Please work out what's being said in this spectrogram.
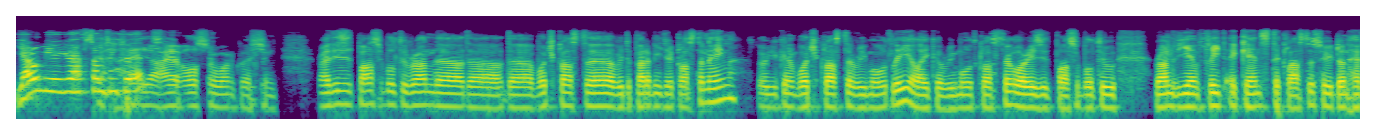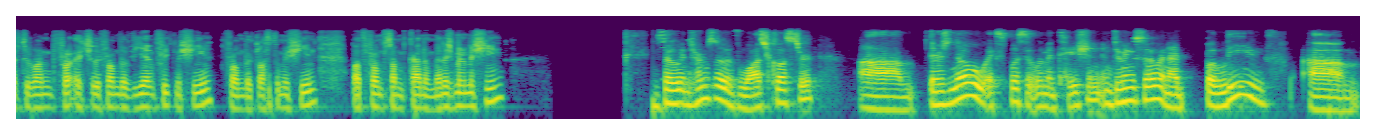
Jaromir, you have something yeah, to add? Yeah, I have also one question. Right, is it possible to run the, the, the watch cluster with the parameter cluster name? So you can watch cluster remotely, like a remote cluster, or is it possible to run VM Fleet against the cluster so you don't have to run for actually from the VM Fleet machine, from the cluster machine, but from some kind of management machine? So in terms of watch cluster, um, there's no explicit limitation in doing so, and I believe um,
